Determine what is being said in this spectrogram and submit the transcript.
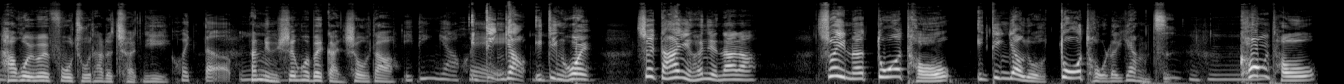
他会不会付出他的诚意？会的，那女生会不会感受到？一定要会，一定要，一定会。所以答案也很简单啊。所以呢，多头一定要有多头的样子，空头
